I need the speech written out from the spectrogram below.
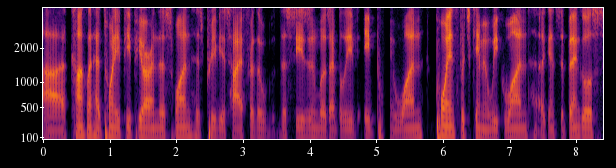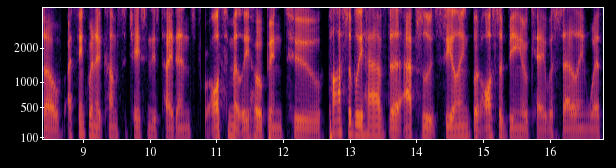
Uh, Conklin had 20 PPR in this one. His previous high for the, the season was, I believe, 8.1 points, which came in week one against the Bengals. So I think when it comes to chasing these tight ends, we're ultimately hoping to possibly have the absolute ceiling, but also being okay with settling with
